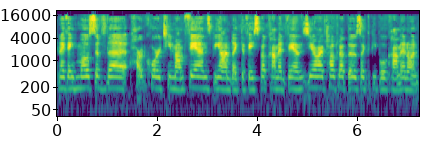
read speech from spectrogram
And I think most of the hardcore Teen Mom fans, beyond like the Facebook comment fans, you know, I've talked about those, like the people who comment on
